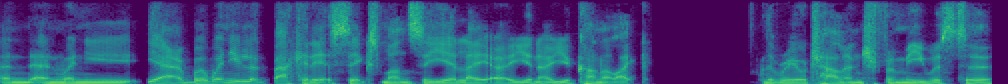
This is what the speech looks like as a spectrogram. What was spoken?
and and when you yeah, but when you look back at it six months, a year later, you know, you're kind of like the real challenge for me was to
